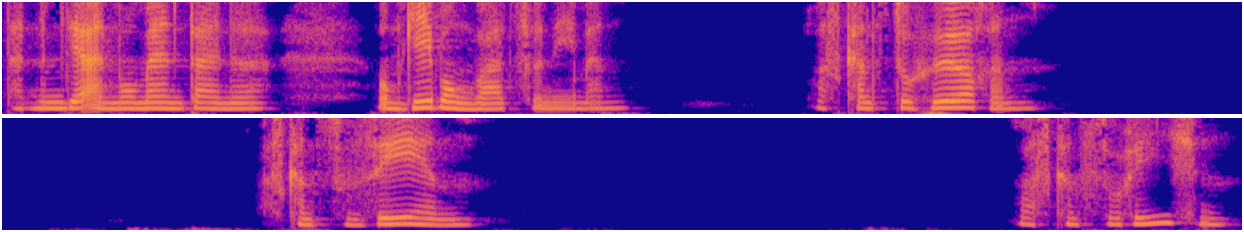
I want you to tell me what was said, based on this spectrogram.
Dann nimm dir einen Moment, deine Umgebung wahrzunehmen. Was kannst du hören? Was kannst du sehen? Was kannst du riechen?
